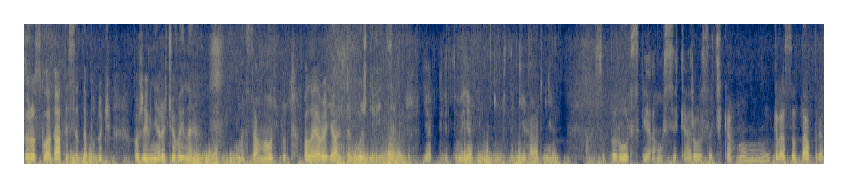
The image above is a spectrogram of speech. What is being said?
розкладатися, де будуть поживні речовини. Саме ось тут пале рояль також дивіться, як квітує. Ось такі гарні суперовські. А ось яка росочка. М, Красота прям.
